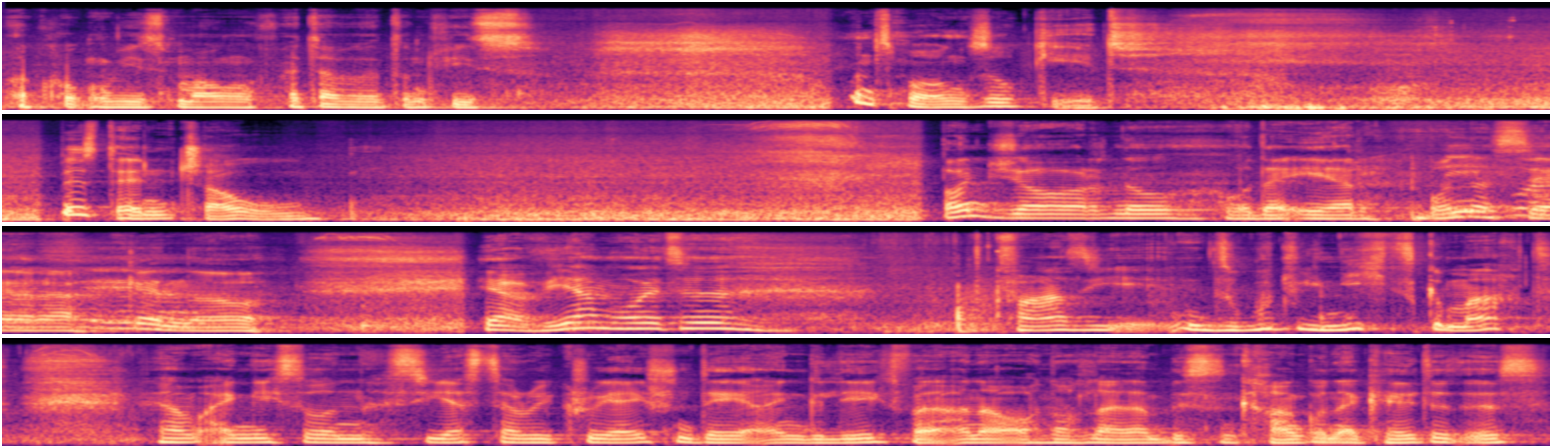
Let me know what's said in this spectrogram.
Mal gucken, wie es morgen Wetter wird und wie es uns morgen so geht. Bis denn, ciao. Buongiorno oder eher Buonasera. Genau. Ja, wir haben heute quasi so gut wie nichts gemacht. Wir haben eigentlich so einen Siesta Recreation Day eingelegt, weil Anna auch noch leider ein bisschen krank und erkältet ist.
